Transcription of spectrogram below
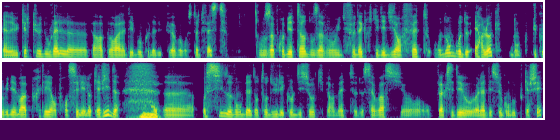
il y en a eu quelques nouvelles euh, par rapport à la démo qu'on avait pu avoir au Studfest. Dans un premier temps, nous avons une fenêtre qui est dédiée en fait au nombre de airlocks, donc plus communément appelés en français les locks à vide. Euh, aussi, nous avons bien entendu les conditions qui permettent de savoir si on peut accéder au, à l'un des seconds loops cachés.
